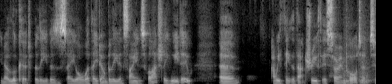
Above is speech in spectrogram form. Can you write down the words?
you know, look at believers and say, "Oh, well, they don't believe in science." Well, actually, we do, um, and we think that that truth is so important.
